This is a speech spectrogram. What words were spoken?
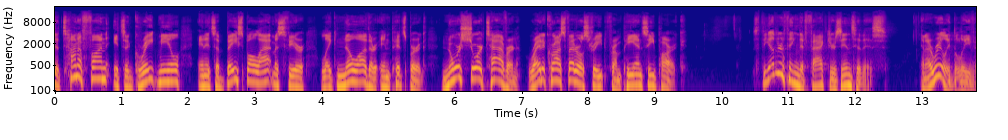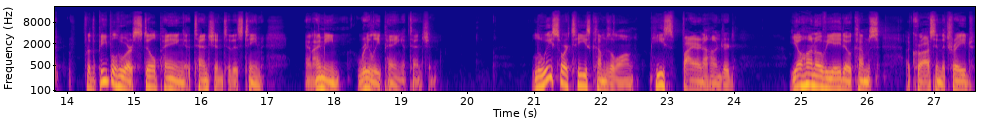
a ton of fun. It's a great meal and it's a baseball atmosphere like no other in Pittsburgh. North Shore Tavern, right across Federal Street from PNC Park. So the other thing that factors into this, and I really believe it, for the people who are still paying attention to this team, and I mean really paying attention, Luis Ortiz comes along. He's firing 100. Johan Oviedo comes across in the trade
